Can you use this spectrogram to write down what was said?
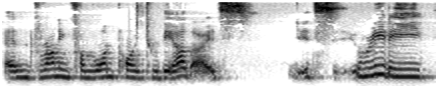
and running from one point to the other. It's it's really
